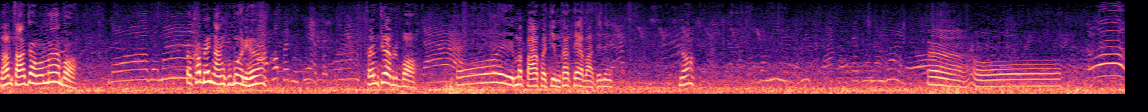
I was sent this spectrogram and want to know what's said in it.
หลานสาวเจ้าบ่มาบ่บ่บ่มา เออเขาเป็นหยังคุมือนี่เหรอเอาเข้าไปกรุงเทพบ่พ่อไปกรุงเทพหรือบ่จ้าโอ้ยมาปลาข่อยทิมข้าวแท้บาดทีนี้เนาะบ่มีหนูมีผัวเขาก็ดูน้ำห้องบ่เออโอ้ลุง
